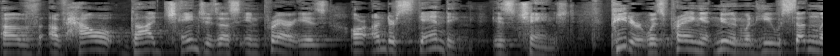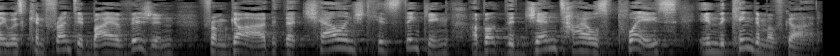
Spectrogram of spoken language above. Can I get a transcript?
of, of how God changes us in prayer is our understanding is changed. Peter was praying at noon when he suddenly was confronted by a vision from God that challenged his thinking about the Gentiles' place in the kingdom of God.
